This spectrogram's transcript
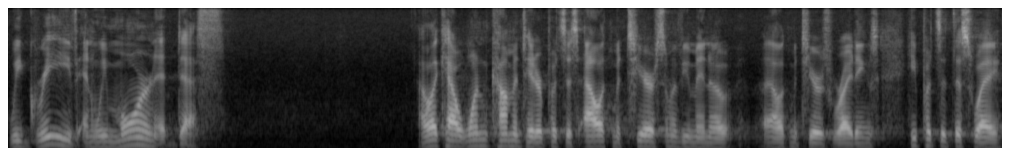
We grieve and we mourn at death. I like how one commentator puts this, Alec Motyer. Some of you may know Alec Motyer's writings. He puts it this way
